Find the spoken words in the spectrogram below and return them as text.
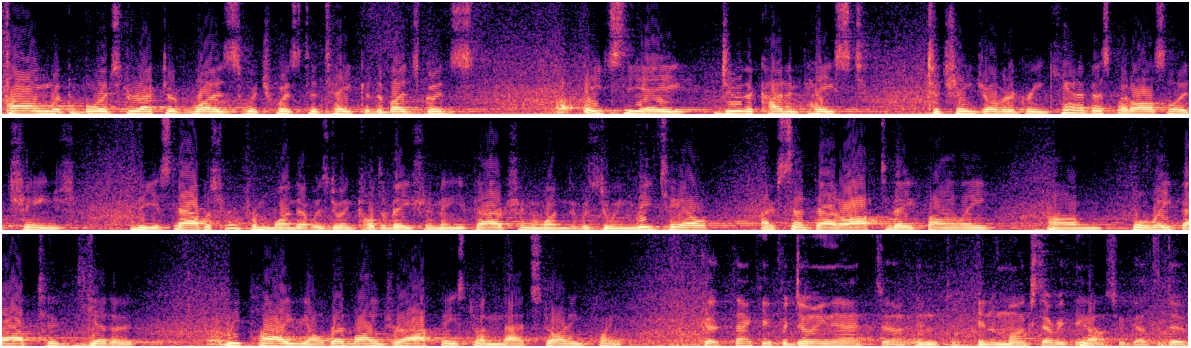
following what the board's directive was, which was to take the Bud's Goods uh, HCA, do the cut and paste to change over to green cannabis, but also to change the establishment from one that was doing cultivation and manufacturing to one that was doing retail. I've sent that off today finally. Um, We'll wait back to get a reply, you know, red line draft based on that starting point. Good, thank you for doing that uh, in in amongst everything Yeah. else we've got to do.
